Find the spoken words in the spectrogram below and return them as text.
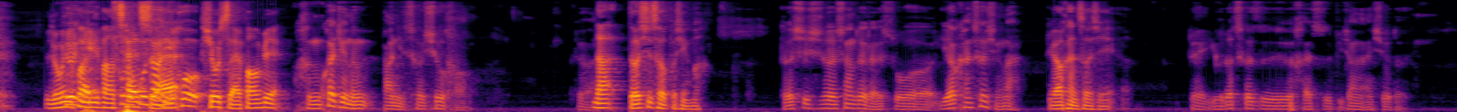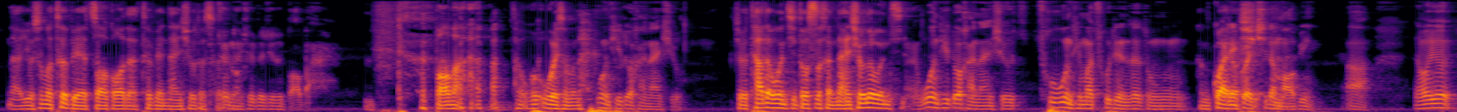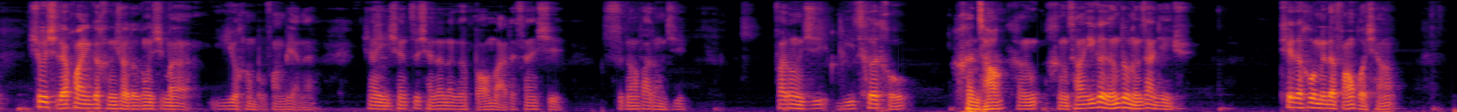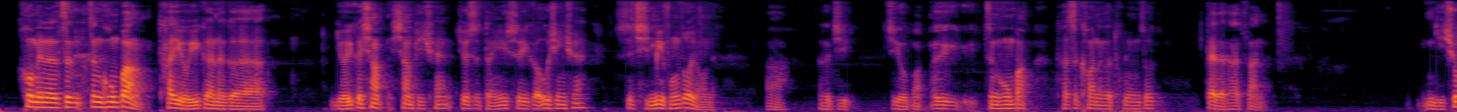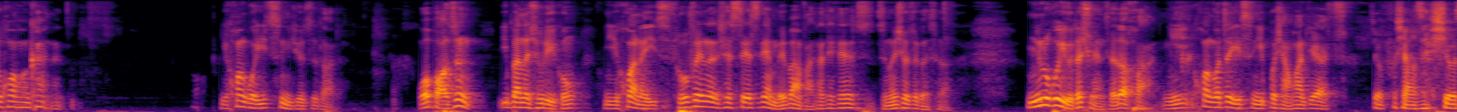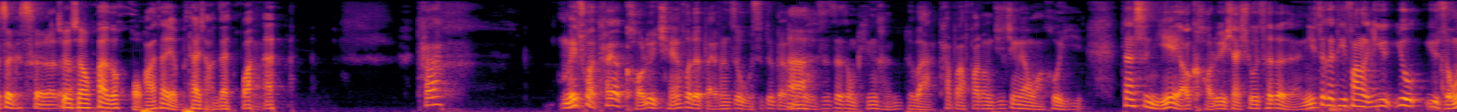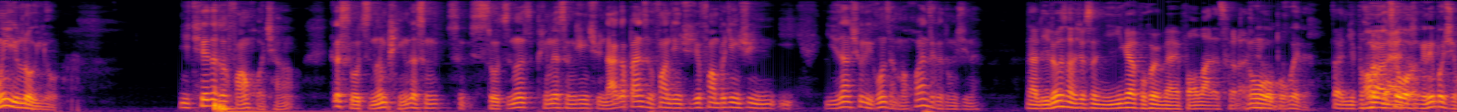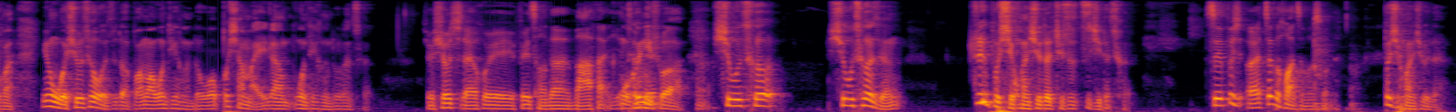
容易坏的地方拆起来以后修起来方便。很快就能把你车修好。对吧那德系车不行吗？德系车相对来说也要看车型了，也要看车型。对，有的车子还是比较难修的，那有什么特别糟糕的、特别难修的车最？难修的就是宝马，宝马，为为什么呢？问题都还难修。就它的问题都是很难修的问题。呃问题都还难修，出问题嘛出点这种很怪的怪气的毛病啊，然后又修起来换一个很小的东西嘛，又很不方便的。像以前之前的那个宝马的三系四缸发动机，发动机离车头很长，很很长，一个人都能站进去，贴在后面的防火墙，后面的真真空棒它有一个那个有一个橡橡皮圈，就是等于是一个 O 型圈，是起密封作用的啊。那个机机油棒呃真空棒，它是靠那个凸轮轴带着它转的。你去换换看，那个你换过一次你就知道了。我保证，一般的修理工你换了一次，除非那些 4S 店没办法，他天天只只能修这个车。你如果有的选择的话，你换过这一次，你不想换第二次。就不想再修这个车了。就算换个火花塞也不太想再换。他没错，他要考虑前后的百分之五十对百分之五十这种平衡，对吧？他把发动机尽量往后移，但是你也要考虑一下修车的人，你这个地方又又又容易漏油，你贴着个防火墙，个手只能平着伸伸，手只能平着伸进去，拿个扳手放进去就放不进去，你你你让修理工怎么换这个东西呢？那理论上就是你应该不会买宝马的车了。因为我不会的，对，你不会买宝马车我肯定不喜欢，因为我修车我知道宝马问题很多，我不想买一辆问题很多的车。就修起来会非常的麻烦。我跟你说啊，修车修车人最不喜欢修的就是自己的车，最不喜呃这个话怎么说呢？不喜欢修的。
